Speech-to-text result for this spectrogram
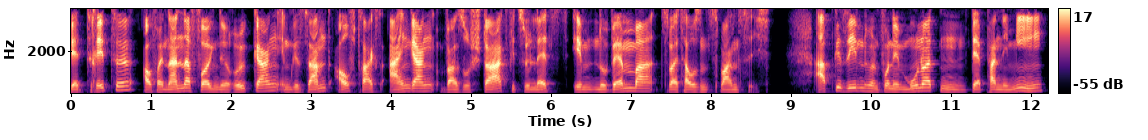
Der dritte aufeinanderfolgende Rückgang im Gesamtauftragseingang war so stark wie zuletzt im November 2020. Abgesehen von den Monaten der Pandemie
